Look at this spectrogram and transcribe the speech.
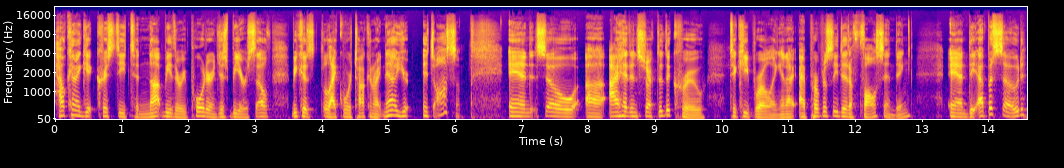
How can I get Christy to not be the reporter and just be herself? Because like we're talking right now, you're it's awesome. And so uh, I had instructed the crew to keep rolling, and I, I purposely did a false ending, and the episode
